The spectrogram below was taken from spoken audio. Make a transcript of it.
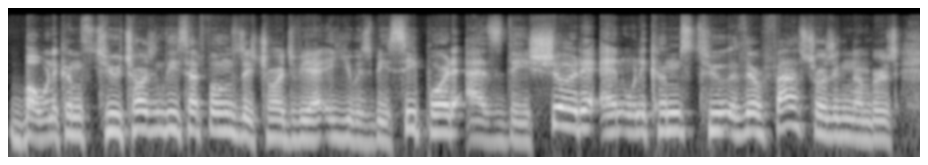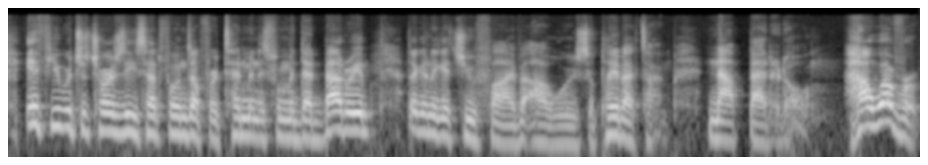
But when it comes to charging these headphones, they charge via a USB-C port as they should, and when it comes to their fast charging numbers, if you were to charge these headphones up for 10 minutes from a dead battery, they're gonna get you 5 hours of playback time. Not bad at all. However,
